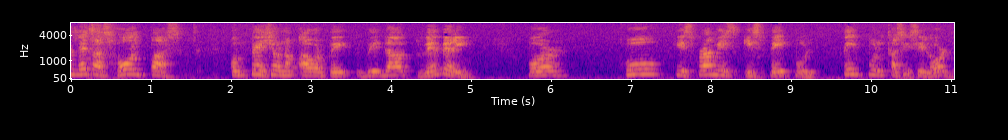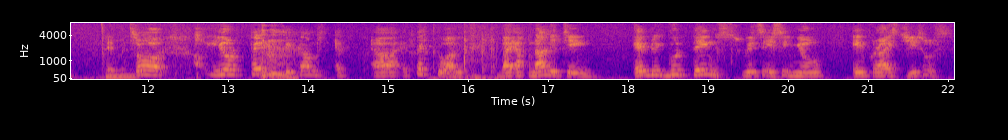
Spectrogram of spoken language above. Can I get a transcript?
let us hold fast confession of our faith without wavering. For who His promise is faithful. Faithful kasi si Lord. Amen. So, your faith becomes uh, effectual by acknowledging every good things which is in you in Christ Jesus.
